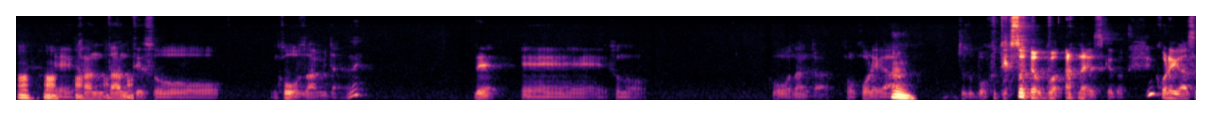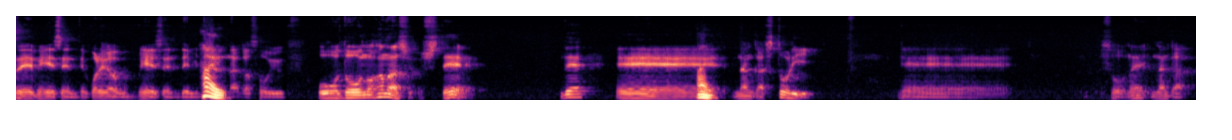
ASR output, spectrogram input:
えー簡単手相講座みたいなね。で、えーそのこうなんかここれが、うん。ちょっと僕手相よくわからないですけど これが生命線でこれが運命線でみたいな,、はい。なんかそういう王道の話をしてで、えーはい。なんか一人、えーそうねなんか、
